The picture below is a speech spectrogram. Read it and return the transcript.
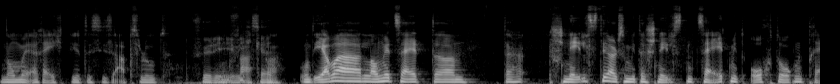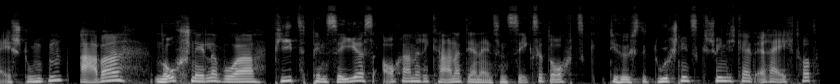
nochmal erreicht wird. Das ist absolut für die unfassbar. Ewigkeit. Und er war lange Zeit äh, der schnellste, also mit der schnellsten Zeit mit 8 Tagen 3 Stunden. Aber noch schneller war Pete Penseias, auch Amerikaner, der 1986 die höchste Durchschnittsgeschwindigkeit erreicht hat,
